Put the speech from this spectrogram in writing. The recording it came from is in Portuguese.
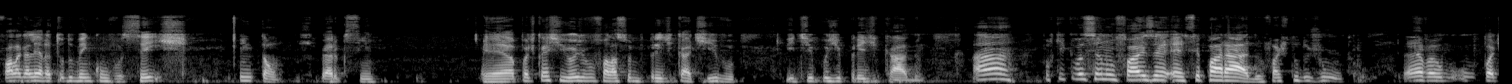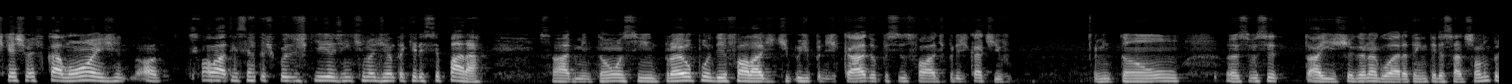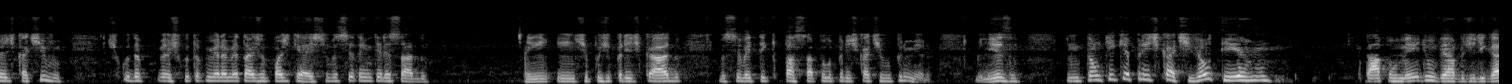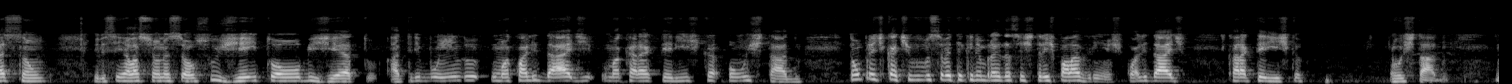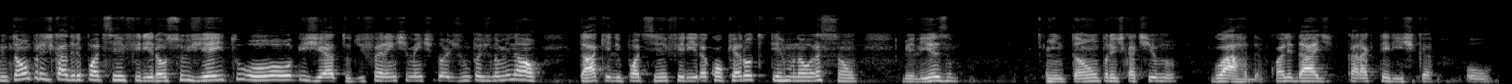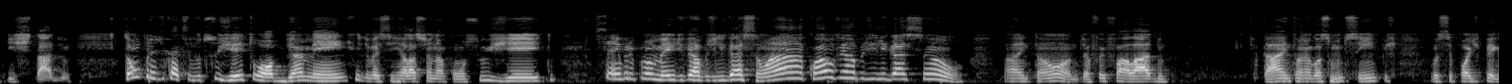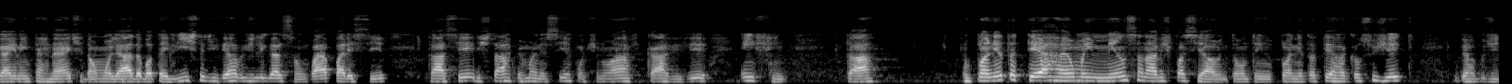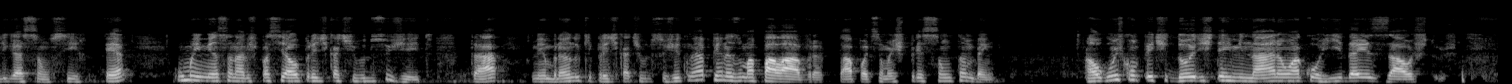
Fala galera, tudo bem com vocês? Então, espero que sim. É, podcast de hoje eu vou falar sobre predicativo e tipos de predicado. Ah, por que, que você não faz é, é separado, faz tudo junto? É, vai, o podcast vai ficar longe. Ó, falar, tem certas coisas que a gente não adianta querer separar, sabe? Então, assim, para eu poder falar de tipos de predicado, eu preciso falar de predicativo. Então, eh, se você tá aí chegando agora, tá interessado só no predicativo, escuta, escuta a primeira metade do podcast. Se você tá interessado em, em tipos de predicado, você vai ter que passar pelo predicativo primeiro, beleza? Então, o que, que é predicativo? É o termo, tá? Por meio de um verbo de ligação, ele se relaciona -se ao sujeito, ao objeto, atribuindo uma qualidade, uma característica ou um estado. Então, predicativo você vai ter que lembrar dessas três palavrinhas: qualidade, característica ou estado. Então, o predicado ele pode se referir ao sujeito ou ao objeto, diferentemente do adjunto adnominal, tá? Que ele pode se referir a qualquer outro termo na oração, beleza? Então, o predicativo guarda qualidade, característica ou estado. Então, o predicativo do sujeito, obviamente, ele vai se relacionar com o sujeito, sempre por meio de verbo de ligação. Ah, qual é o verbo de ligação? Ah, então, ó, já foi falado tá? Então é um negócio muito simples. Você pode pegar aí na internet, dar uma olhada, botar aí lista de verbos de ligação, vai aparecer, tá? Ser, estar, permanecer, continuar, ficar, viver, enfim, tá? O planeta Terra é uma imensa nave espacial, então tem o planeta Terra que é o sujeito, o verbo de ligação ser é, uma imensa nave espacial, o predicativo do sujeito, tá? Lembrando que predicativo do sujeito não é apenas uma palavra, tá? Pode ser uma expressão também. Alguns competidores terminaram a corrida exaustos.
